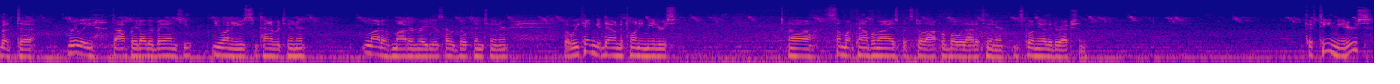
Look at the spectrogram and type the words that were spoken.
but uh, really, to operate other bands, you, you want to use some kind of a tuner. A lot of modern radios have a built-in tuner. But we can get down to 20 meters uh, somewhat compromised but still operable without a tuner. Let's go in the other direction. 15 meters.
